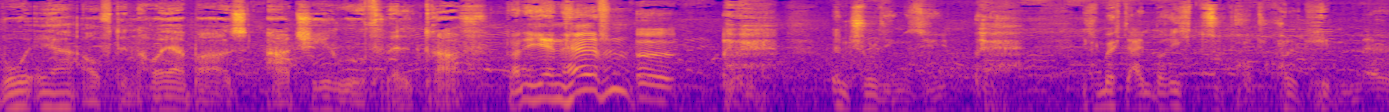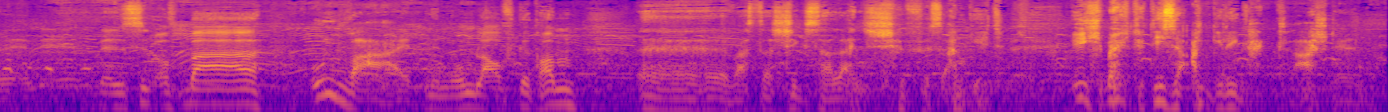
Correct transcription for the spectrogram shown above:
wo er auf den Heuerbars Archie Ruthwell traf. Kann ich Ihnen helfen? Äh, entschuldigen Sie. Ich möchte einen Bericht zu Protokoll geben. Äh, es sind offenbar Unwahrheiten in Umlauf gekommen, äh, was das Schicksal eines Schiffes angeht. Ich möchte diese Angelegenheit klarstellen.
